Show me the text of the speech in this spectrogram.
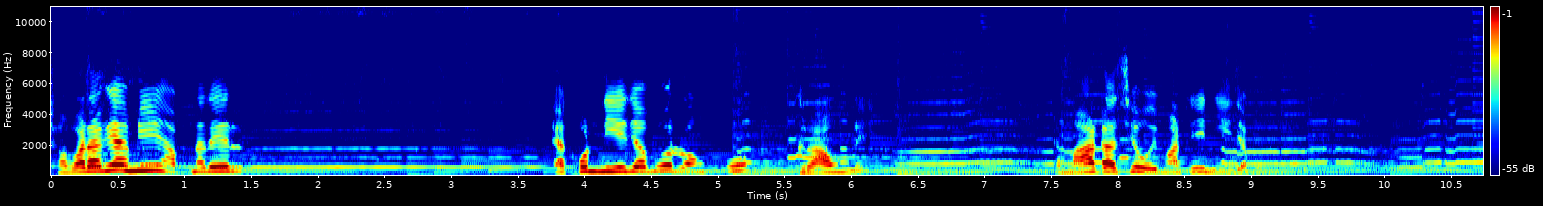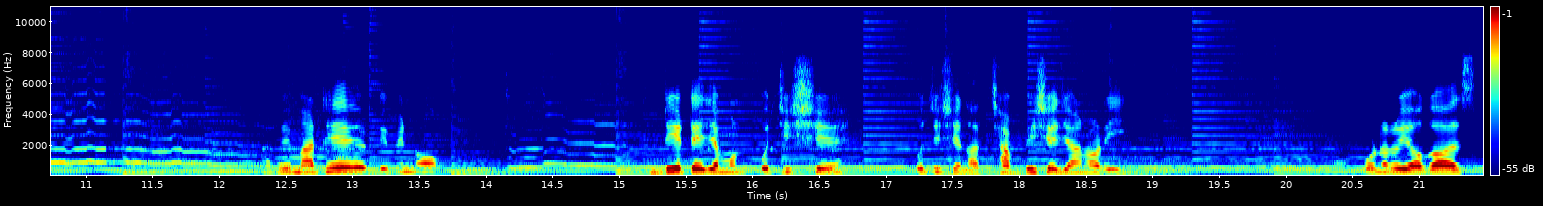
সবার আগে আমি আপনাদের এখন নিয়ে যাব রংপুর গ্রাউন্ডে একটা মাঠ আছে, ওই মাঠেই নিয়ে যাব। ওই মাঠে বিভিন্ন ডেটে যেমন পঁচিশে পঁচিশে না, ছাব্বিশে জানুয়ারি, পনেরোই আগস্ট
